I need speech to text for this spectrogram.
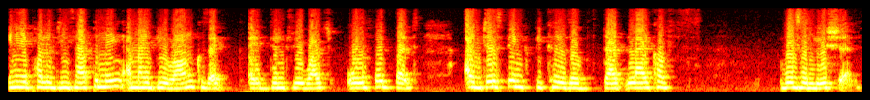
any apologies happening. I might be wrong because I, I didn't rewatch all of it, but I just think because of that lack of resolution,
